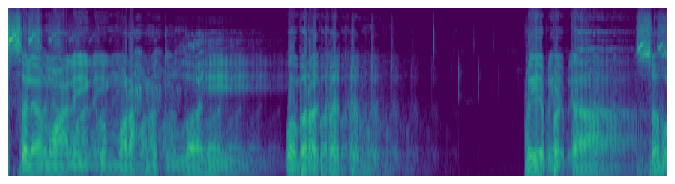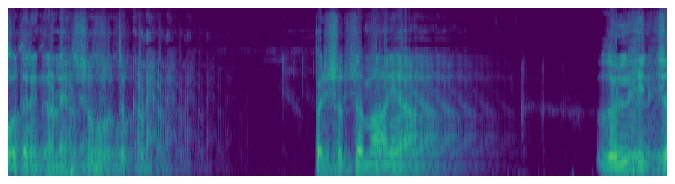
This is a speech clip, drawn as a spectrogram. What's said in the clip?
അസ്സലാമു അലൈക്കും വറഹ്മത്തുള്ളാഹി വബറകാതുഹു. പ്രിയപ്പെട്ട സഹോദരങ്ങളെ സുഹൃത്തുക്കളെ പരിശുദ്ധമായ ദുൽഹിജ്ജ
